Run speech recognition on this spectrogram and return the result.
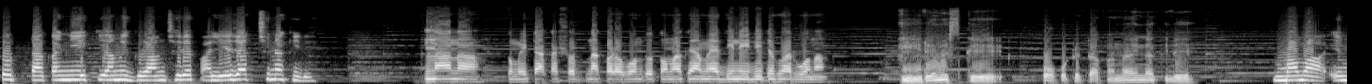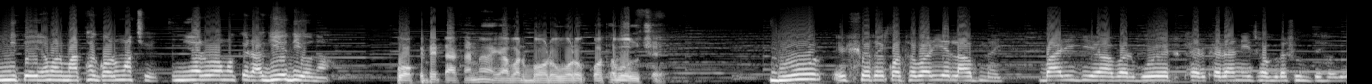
তোর টাকা নিয়ে কি আমি গ্রাম ছেড়ে পালিয়ে যাচ্ছি না কি রে? না না তুমি টাকা শোধ না করা পর্যন্ত তোমাকে আমি আর জিনিস দিতে পারব না। কি রে মিসকে পকেটে টাকা নাই নাকি রে? মামা এমনিতেই আমার মাথা গরম আছে তুমি আরও আমাকে রাগিয়ে দিও না। পকেটে টাকা নাই আবার বড় বড় কথা বলছে। দূর এর সাথে কথা বাড়িয়ে লাভ নাই। বাড়ি গিয়ে আবার বউয়ের খেরখেরানি ঝগড়া শুনতে হবে।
